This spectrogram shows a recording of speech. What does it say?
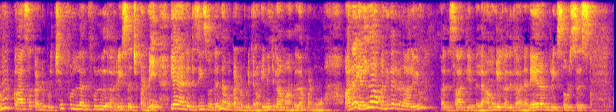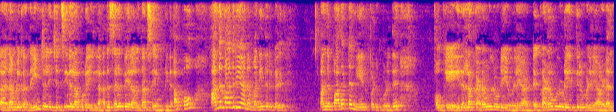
ரூட் காசை கண்டுபிடிச்சி ஃபுல் அண்ட் ஃபுல் ரீசர்ச் பண்ணி ஏன் அந்த டிசீஸ் வந்து நம்ம கண்டுபிடிக்கணும். இன்னைக்கு நாம் அதை தான் பண்ணுவோம். ஆனால் எல்லா மனிதர்களாலையும் அது சாத்தியமில்லை. அவங்களுக்கு அதுக்கான நேரம் ரீசோர்ஸஸ் நம்மளுக்கு அந்த இன்டெலிஜென்ஸ் இதெல்லாம் கூட இல்லை. அது சில பேரால் தான் செய்ய முடியுது. அப்போது அந்த மாதிரியான மனிதர்கள் அந்த பதட்டம் ஏற்படும் பொழுது ஓகே இதெல்லாம் கடவுளுடைய விளையாட்டு கடவுளுடைய திருவிளையாடல்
